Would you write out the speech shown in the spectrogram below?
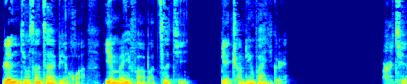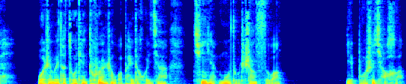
人就算再变化，也没法把自己变成另外一个人。而且，我认为他昨天突然让我陪他回家，亲眼目睹这场死亡，也不是巧合。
